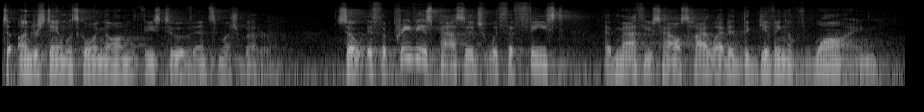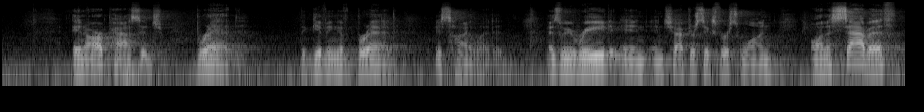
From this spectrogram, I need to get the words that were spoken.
to understand what's going on with these two events much better. So, if the previous passage with the feast at Matthew's house highlighted the giving of wine, in our passage, bread, the giving of bread, is highlighted. As we read in, in chapter 6, verse 1, on a Sabbath,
